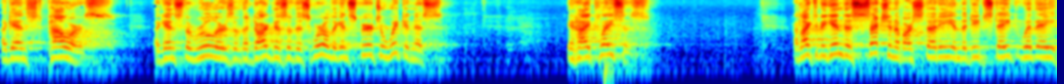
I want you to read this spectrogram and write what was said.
against powers, against the rulers of the darkness of this world, against spiritual wickedness in high places. I'd like to begin this section of our study in the deep state with a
